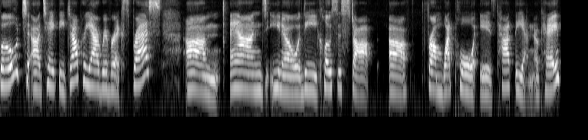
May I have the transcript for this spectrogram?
boat, uh, take the Phraya River Express, um, and you know the closest stop uh, from Wat Po is Tha Tien, okay?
